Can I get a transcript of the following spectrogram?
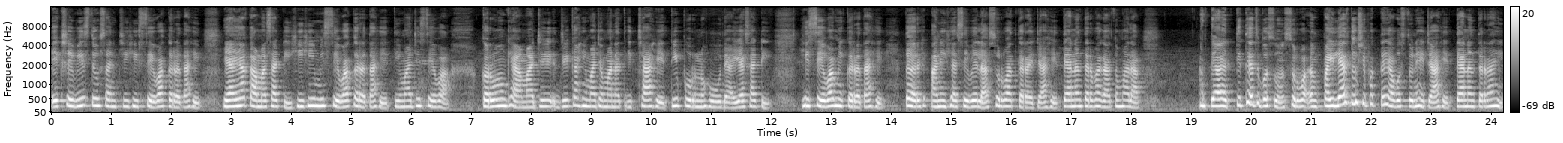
एकशे वीस दिवसांची ही सेवा करत आहे. ह्या ह्या कामासाठी ही ही मी सेवा करत आहे. ती माझी सेवा करून घ्या. माझी जी काही माझ्या मनात इच्छा आहे ती पूर्ण होऊ द्या. यासाठी ही सेवा मी करत आहे. तर आणि ह्या सेवेला सुरुवात करायची आहे. त्यानंतर बघा तुम्हाला त्या तिथेच बसून सुरुवात पहिल्याच दिवशी फक्त ह्या वस्तू न्यायच्या आहेत. त्यानंतर नाही.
